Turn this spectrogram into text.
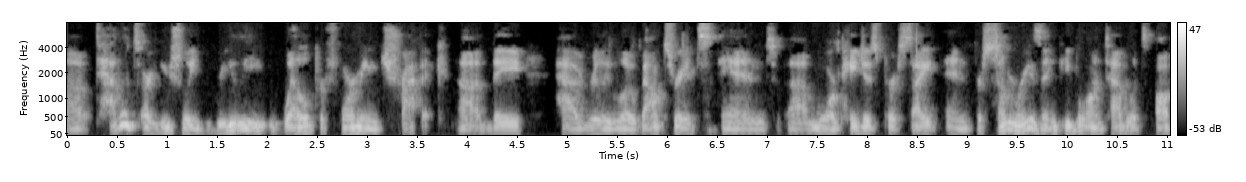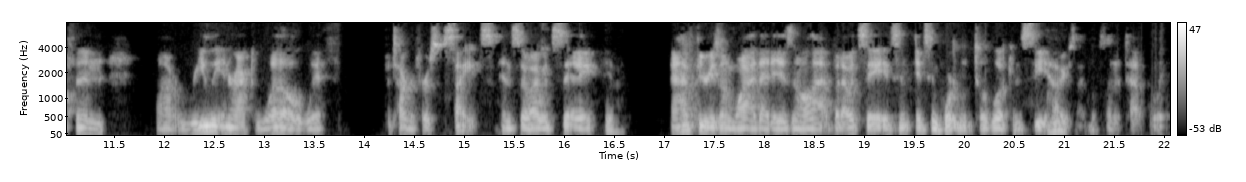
uh, tablets are usually really well performing traffic. Uh, they have really low bounce rates and uh, more pages per site. And for some reason, people on tablets often uh, really interact well with photographers' sites. And so I would say yeah. I have theories on why that is and all that, but I would say it's it's important to look and see how mm-hmm. your site looks on a tablet.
